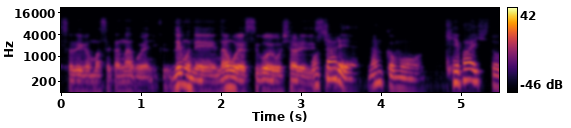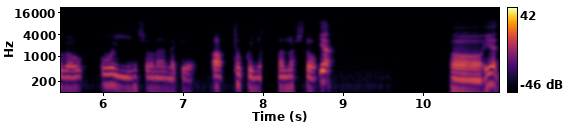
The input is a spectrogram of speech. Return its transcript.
それがまさか名古屋に来るでもね名古屋すごいおしゃれですおしゃれ。なんかもう、けばい人がお多い印象なんだけど。あ、特に女の人い。やああ、いや、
